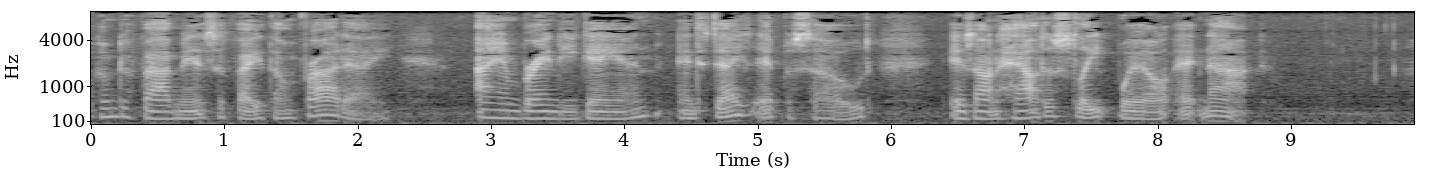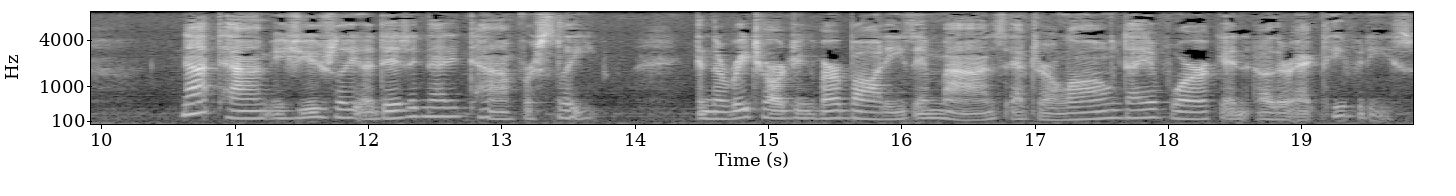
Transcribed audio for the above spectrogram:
welcome to 5 Minutes of Faith on Friday. I am Brandy Gann, and today's episode is on how to sleep well at night. Nighttime is usually a designated time for sleep and the recharging of our bodies and minds after a long day of work and other activities.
